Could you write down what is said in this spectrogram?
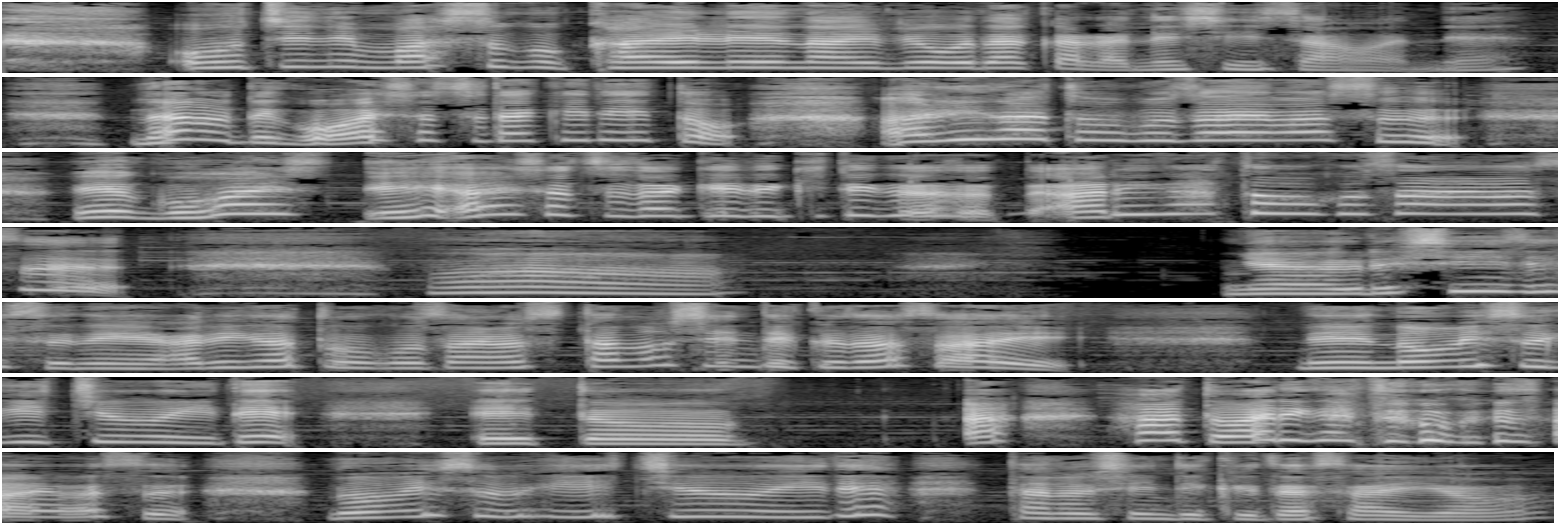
お家にまっすぐ帰れない病だからね、しんさんはね。なのでご挨拶だけでと、ありがとうございます。え、ご挨、え、挨拶だけで来てくださってありがとうございます。まあ。いや、嬉しいですね。ありがとうございます。楽しんでください。ね、飲みすぎ注意で、えっ、と、あ、ハートありがとうございます。飲みすぎ注意で楽しんでくださいよ。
